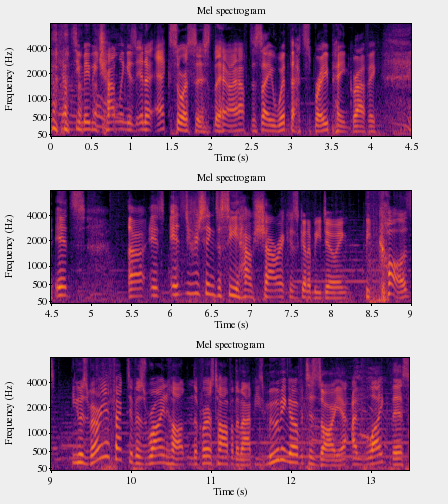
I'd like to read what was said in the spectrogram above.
Kensei maybe channeling his inner exorcist there. I have to say with that spray paint graphic, it's. Uh, it's interesting to see how Sharek is going to be doing because he was very effective as Reinhardt in the first half of the map. He's moving over to Zarya. I like this.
